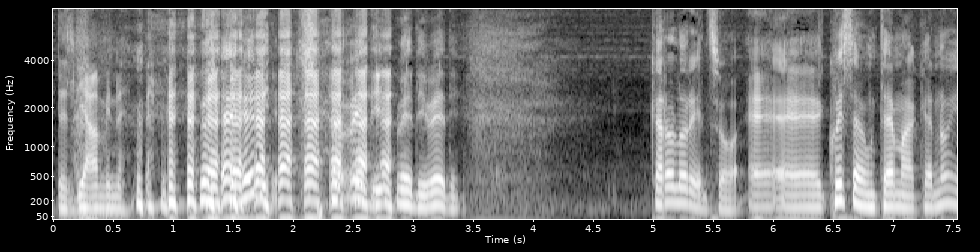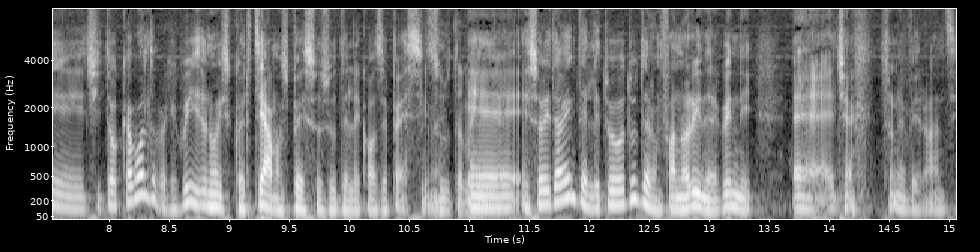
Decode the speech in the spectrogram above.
del diamine. vedi, vedi, vedi, vedi. Caro Lorenzo, eh, questo è un tema che a noi ci tocca molto perché qui noi scherziamo spesso su delle cose pessime. Assolutamente. E, e solitamente le tue battute non fanno ridere, quindi eh, cioè, non è vero, anzi,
